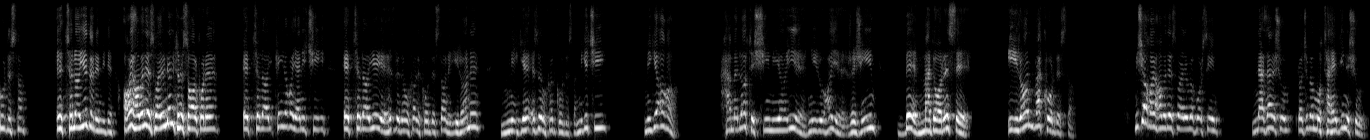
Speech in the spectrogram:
کردستان. اطلاعیه داره میده. آقای حامد اسماعیلی نمی‌تونه سوال کنه؟ اطلاعیه که این آقا یعنی چی؟ اطلاعیه حزب دموکرات کردستان ایرانه. میگه حزب دموکرات کردستان. میگه چی؟ میگه آقا حملات شیمیایی نیروهای رژیم به مدارس ایران و کردستان. میشه آقای حامد اسماعیلی بپرسیم نظرشون راجع به متحدینشون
